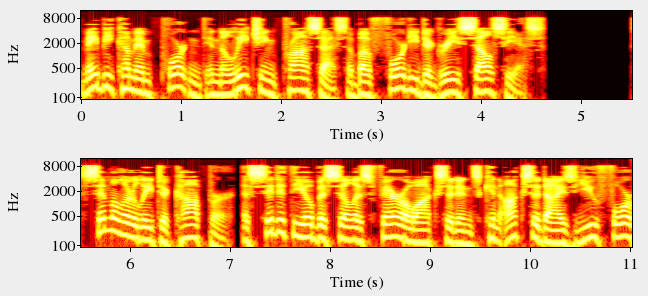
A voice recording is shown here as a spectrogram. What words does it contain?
may become important in the leaching process above 40 degrees Celsius. Similarly to copper, acidithiobacillus ferrooxidans can oxidize U4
